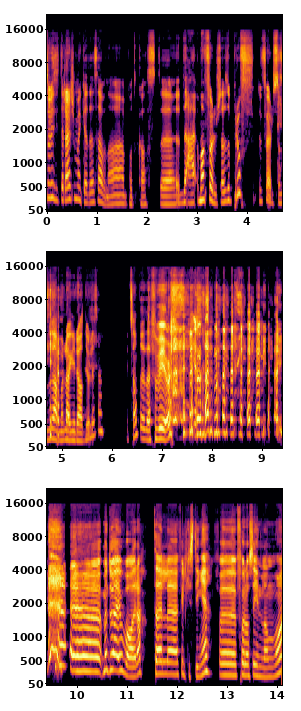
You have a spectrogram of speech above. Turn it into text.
som vi sitter der, så merker jeg at jeg savna podkast. Man føler seg så proff. Du føles som du er med å lage radio, liksom. Ikke sant? Det er derfor vi gjør det. Eh, Men du er jo vara til eh, fylkestinget for, for oss i Innlandet nå.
